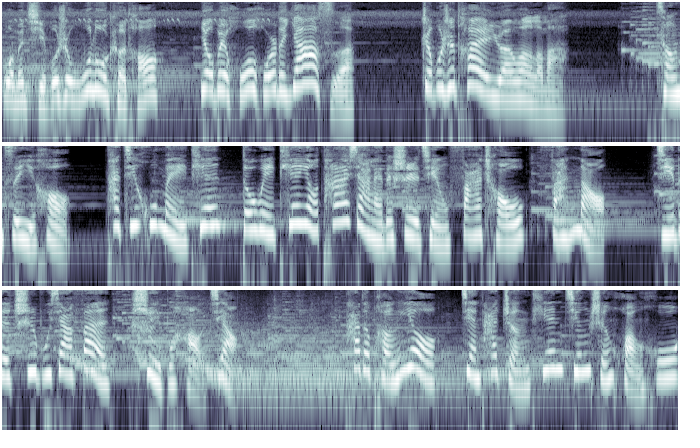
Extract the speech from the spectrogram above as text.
我们岂不是无路可逃，要被活活的压死？这不是太冤枉了吗？”从此以后，他几乎每天都为天要塌下来的事情发愁烦恼。急得吃不下饭，睡不好觉。他的朋友见他整天精神恍惚，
